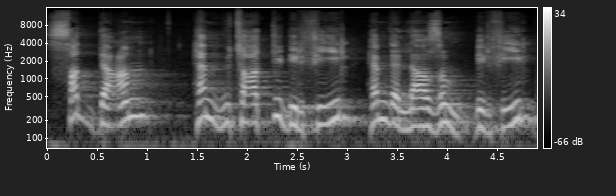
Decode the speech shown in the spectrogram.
Saddean hem müteaddi bir fiil hem de lazım bir fiil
